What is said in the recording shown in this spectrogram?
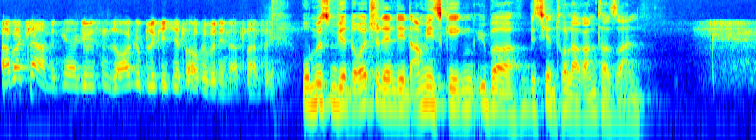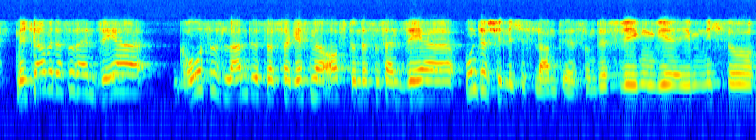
Aber klar, mit einer gewissen Sorge blicke ich jetzt auch über den Atlantik. Wo müssen wir Deutsche denn den Amis gegenüber ein bisschen toleranter sein? Ich glaube, das ist ein sehr großes Land ist, das vergessen wir oft und dass es ein sehr unterschiedliches Land ist und deswegen wir eben nicht so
